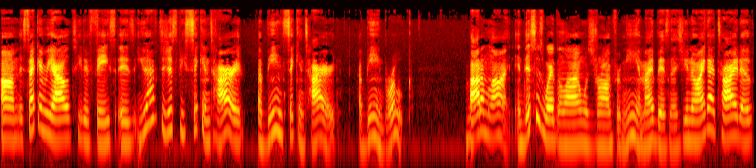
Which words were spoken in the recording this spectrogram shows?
Um, the second reality to face is you have to just be sick and tired of being sick and tired of being broke. Bottom line, and this is where the line was drawn for me in my business. You know, I got tired of,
